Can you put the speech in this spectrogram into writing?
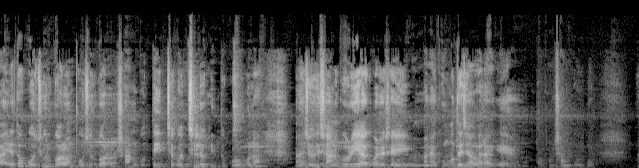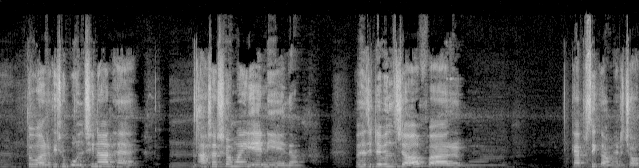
বাইরে তো প্রচুর গরম প্রচুর গরম। স্নান করতে ইচ্ছে করছিল, কিন্তু করব না। যদি স্নান করি, একবারে সেই মানে ঘুমোতে যাওয়ার আগে তখন স্নান করব। তো আর কিছু বলছি না, আর হ্যাঁ আসার সময় এ নিয়ে এলাম। ভেজিটেবল চপ আর ক্যাপসিকামের চপ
